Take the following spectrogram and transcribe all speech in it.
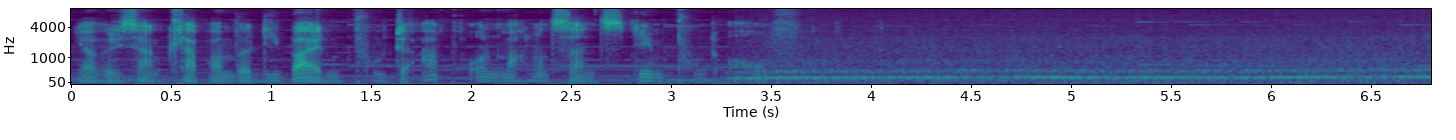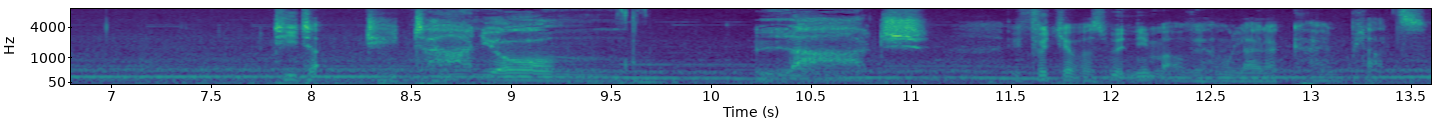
ja, würde ich sagen, klappern wir die beiden Punkte ab und machen uns dann zu dem Punkt auf. Tita Titanium. Large. Ich würde ja was mitnehmen, aber wir haben leider keinen Platz.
